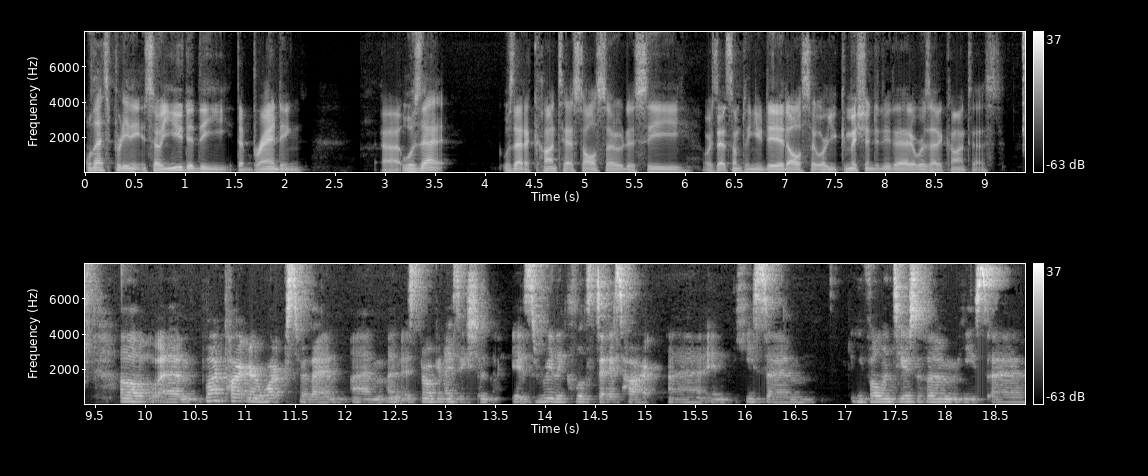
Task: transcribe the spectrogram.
well, that's pretty neat. So you did the the branding. Uh, was that was that a contest also to see, or is that something you did also, or you commissioned to do that, or was that a contest? Oh, um, my partner works for them, um, and it's an organisation. It's really close to his heart, uh, and he's um, he volunteers with them. He's uh,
